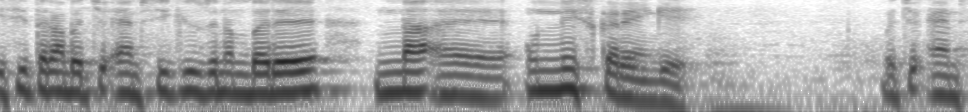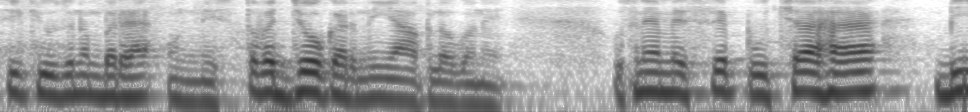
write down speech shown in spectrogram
इसी तरह बच्चों एम सी क्यूज़ नंबर उन्नीस करेंगे। बच्चों एम सी क्यूज़ नंबर है उन्नीस। तवज्जो करनी है आप लोगों ने। उसने हमें इससे पूछा है, B,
